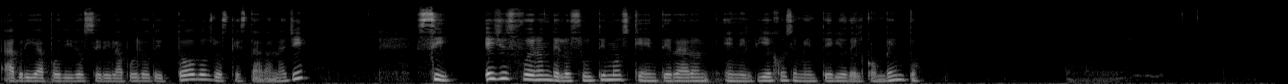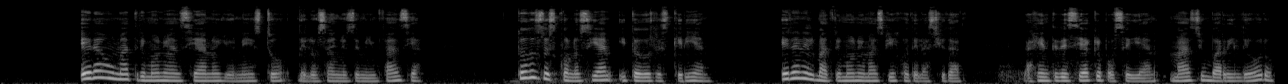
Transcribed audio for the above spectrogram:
habría podido ser el abuelo de todos los que estaban allí. Sí, ellos fueron de los últimos que enterraron en el viejo cementerio del convento. Era un matrimonio anciano y honesto de los años de mi infancia. Todos les conocían y todos les querían. Eran el matrimonio más viejo de la ciudad. La gente decía que poseían más de un barril de oro,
